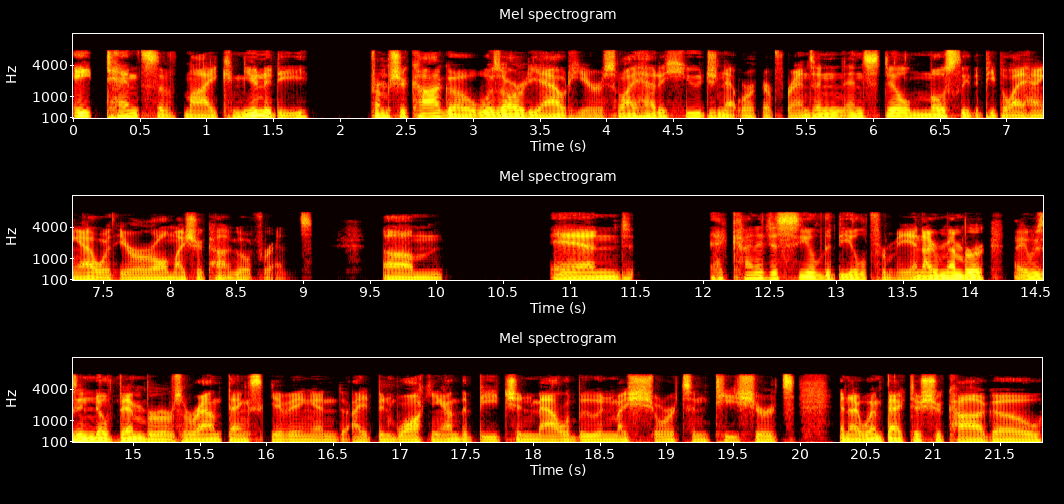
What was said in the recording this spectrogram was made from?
eight tenths of my community from Chicago was already out here. So I had a huge network of friends, and, and still mostly the people I hang out with here are all my Chicago friends. Um, and it kind of just sealed the deal for me. And I remember it was in November, it was around Thanksgiving, and I'd been walking on the beach in Malibu in my shorts and t-shirts, and I went back to Chicago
